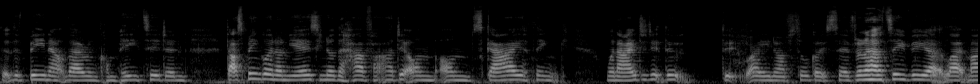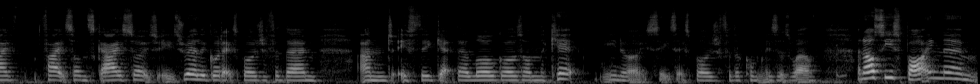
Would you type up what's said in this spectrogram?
that they've been out there and competed, and that's been going on years. You know, they have had it on on Sky. I think when I did it, they, the, well, you know, I've still got it saved on our TV, uh, like my fights on Sky, so it's, it's really good exposure for them. And if they get their logos on the kit, you know it's, it's exposure for the companies as well, and also you're spotting um,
